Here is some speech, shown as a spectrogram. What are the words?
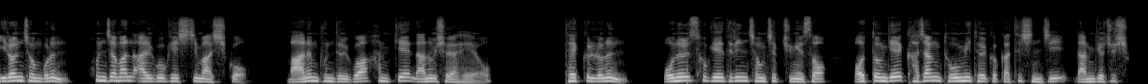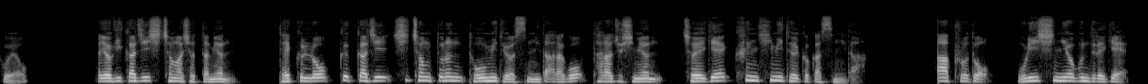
이런 정보는 혼자만 알고 계시지 마시고 많은 분들과 함께 나누셔야 해요. 댓글로는 오늘 소개해드린 정책 중에서 어떤 게 가장 도움이 될 것 같으신지 남겨주시고요. 여기까지 시청하셨다면 댓글로 끝까지 시청 또는 도움이 되었습니다 라고 달아주시면 저에게 큰 힘이 될 것 같습니다. 앞으로도 우리 시니어분들에게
